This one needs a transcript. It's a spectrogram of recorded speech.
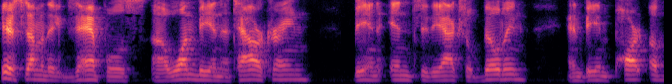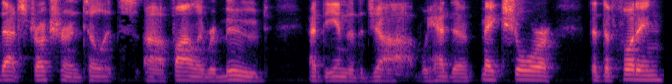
Here's some of the examples, uh, one being a tower crane, being into the actual building and being part of that structure until it's uh, finally removed at the end of the job. We had to make sure that the footing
